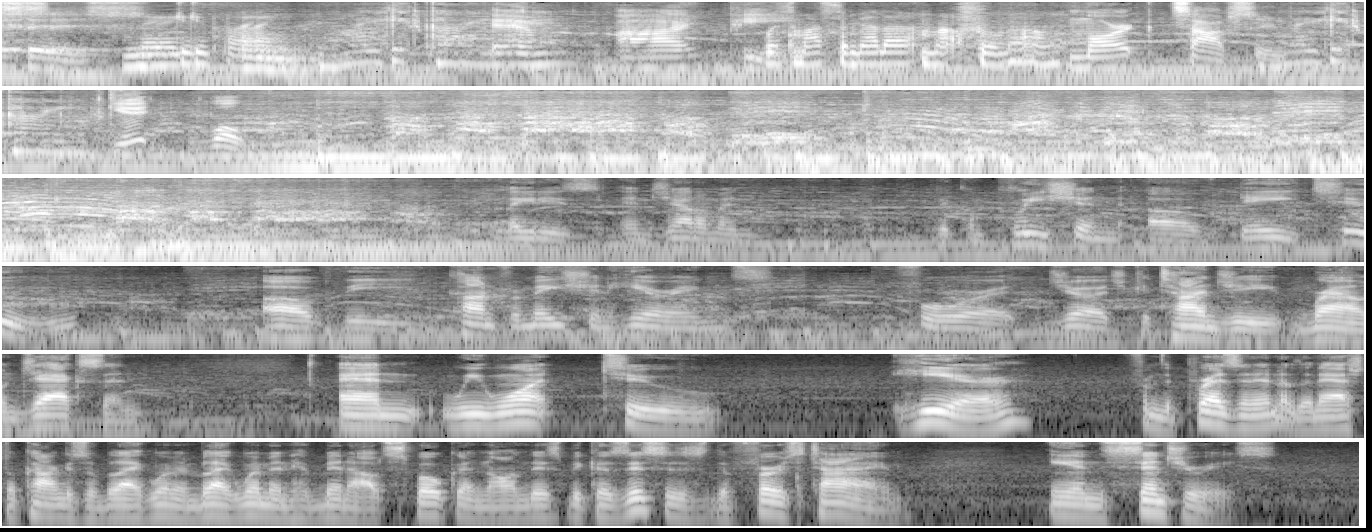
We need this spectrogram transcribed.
This is Make it plain. Make. M.I.P. With Masamela Matfumo. Mark Thompson. Make it. Get woke. Ladies and gentlemen, the completion of day two of the confirmation hearings for Judge Ketanji Brown Jackson. And we want to hear from the president of the National Congress of Black Women. Black women have been outspoken on this because this is the first time in centuries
